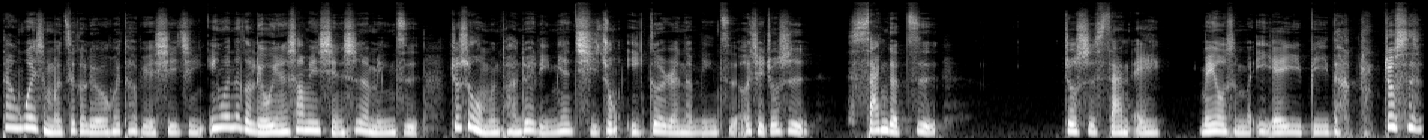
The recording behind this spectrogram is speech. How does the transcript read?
但为什么这个留言会特别吸睛？因为那个留言上面显示的名字，就是我们团队里面其中一个人的名字，而且就是三个字，就是三 A，没有什么一 A 一 B 的，就是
